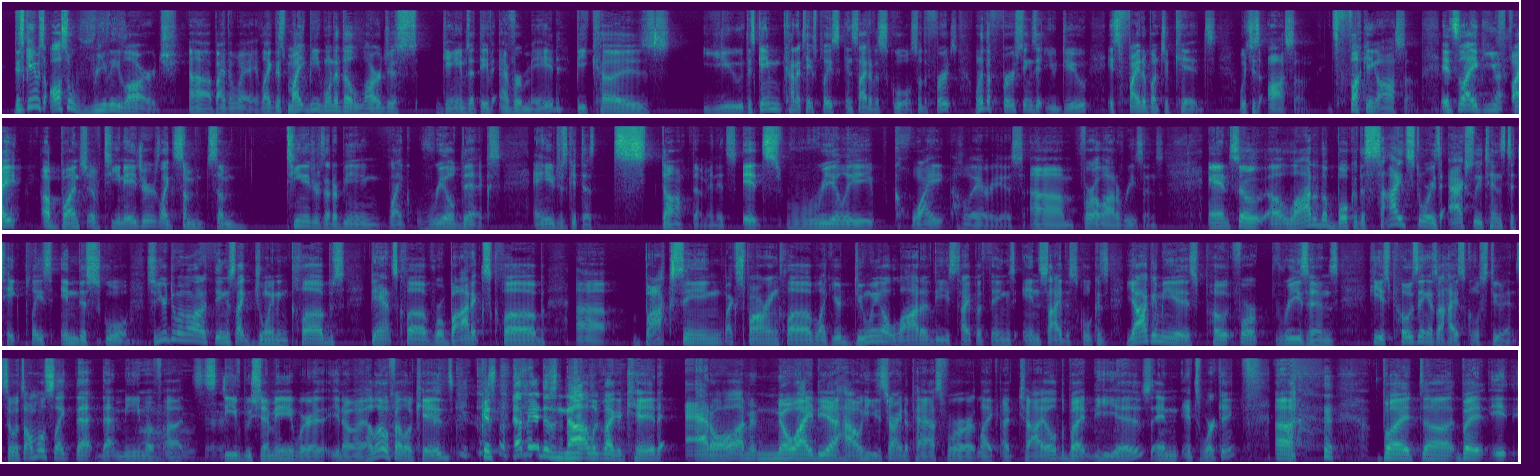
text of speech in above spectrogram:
this game is also really large, uh, by the way. Like this might be one of the largest games that they've ever made because you this game kind of takes place inside of a school. So the first one of the first things that you do is fight a bunch of kids, which is awesome. It's fucking awesome. It's like you fight a bunch of teenagers, like some some teenagers that are being like real dicks and you just get to stomp them and it's it's really quite hilarious um, for a lot of reasons and so a lot of the bulk of the side stories actually tends to take place in this school so you're doing a lot of things like joining clubs dance club robotics club uh, boxing, like sparring club. Like you're doing a lot of these type of things inside the school because Yagami is po- for reasons he is posing as a high school student. So it's almost like that that meme of uh, oh, okay. Steve Buscemi where you know, hello fellow kids, because that man does not look like a kid at all. I have no idea how he's trying to pass for like a child, but he is, and it's working. Uh, but uh, but it.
